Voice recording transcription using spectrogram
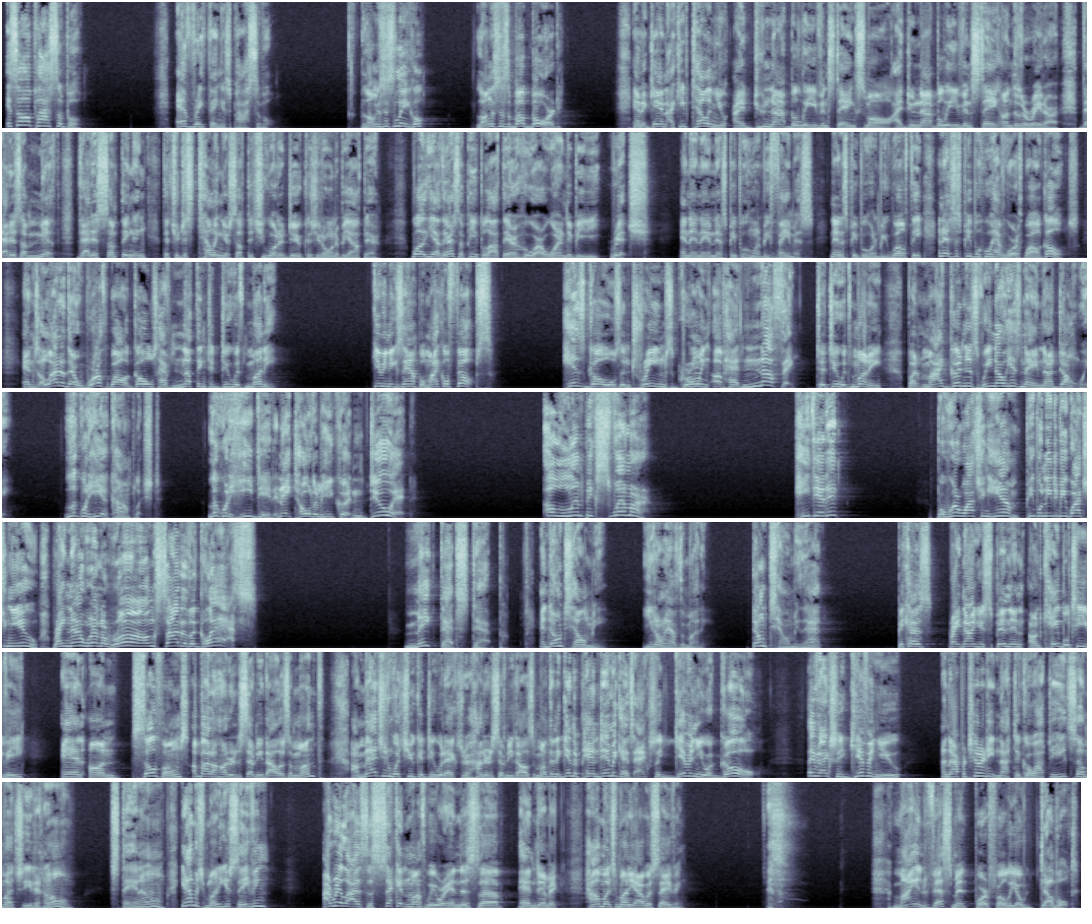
It's all possible. Everything is possible. Long as it's legal, long as it's above board. And again, I keep telling you, I do not believe in staying small. I do not believe in staying under the radar. That is a myth. That is something that you're just telling yourself that you want to do because you don't want to be out there. Well, yeah, there's some people out there who are wanting to be rich. And then, then there's people who want to be famous. And then there's people who want to be wealthy. And there's just people who have worthwhile goals. And a lot of their worthwhile goals have nothing to do with money. Give you an example Michael Phelps. His goals and dreams growing up had nothing to do with money, but my goodness, we know his name now, don't we? Look what he accomplished. Look what he did. And they told him he couldn't do it. Olympic swimmer. He did it. But we're watching him. People need to be watching you. Right now, we're on the wrong side of the glass. Make that step. And don't tell me you don't have the money. Don't tell me that. Because right now you're spending on cable TV and on cell phones about $170 a month. Imagine what you could do with extra $170 a month. And again, the pandemic has actually given you a goal. They've actually given you an opportunity not to go out to eat so much, eat at home, stay at home. You know how much money you're saving? I realized the second month we were in this uh, pandemic how much money I was saving. My investment portfolio doubled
